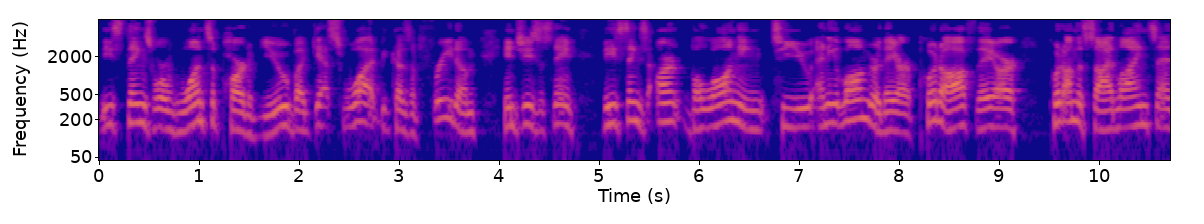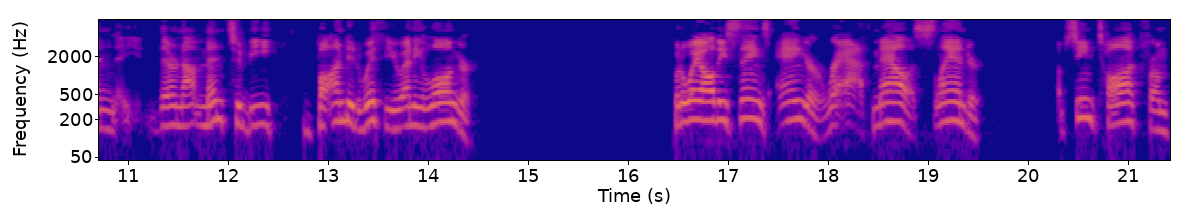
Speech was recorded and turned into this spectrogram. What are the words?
these things were once a part of you, but guess what? Because of freedom in Jesus' name, these things aren't belonging to you any longer. They are put off, they are put on the sidelines, and they're not meant to be bonded with you any longer. Put away all these things anger, wrath, malice, slander, obscene talk from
